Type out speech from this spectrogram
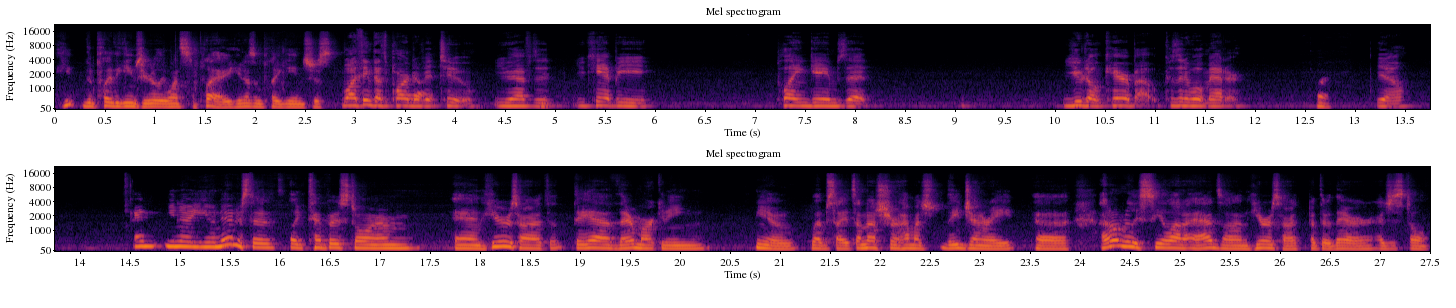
he, to play the games he really wants to play. He doesn't play games just. Well, I think that's part of it too. You have to. You can't be playing games that you don't care about because then it won't matter. Right. You know. And you know, you notice that like Tempo Storm and Heroes Hearth, they have their marketing, you know, websites. I'm not sure how much they generate. Uh, I don't really see a lot of ads on Heroes Hearth, but they're there. I just don't.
